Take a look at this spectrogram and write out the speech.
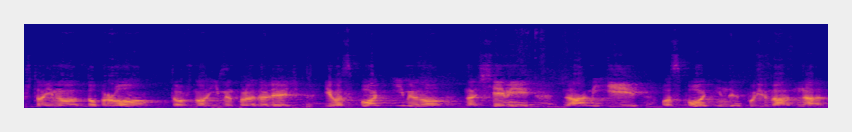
что именно добро должно именно преодолеть. И Господь именно над всеми нами, и Господь пусть на- на-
